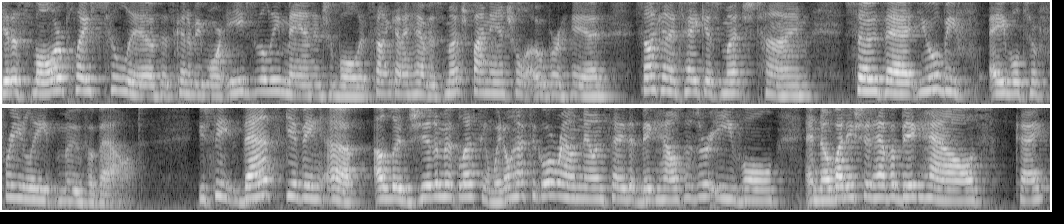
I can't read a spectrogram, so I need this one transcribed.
Get a smaller place to live that's going to be more easily manageable. It's not going to have as much financial overhead. It's not going to take as much time so that you'll be able to freely move about. You see, that's giving up a legitimate blessing. We don't have to go around now and say that big houses are evil and nobody should have a big house. Okay?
